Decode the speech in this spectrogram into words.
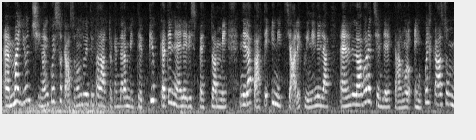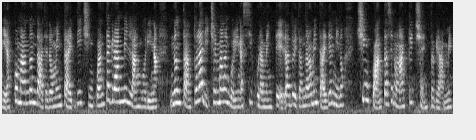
eh, maglioncino. In questo caso non dovete fare altro che andare a mettere più catenelle rispetto a me nella parte iniziale quindi nella, eh, lavorazione del rettangolo e in quel caso mi raccomando andate ad aumentare di 50 grammi l'angorina. Non tanto la radice ma l'angolina sicuramente la dovete andare a aumentare di almeno 50 se non anche 100 grammi.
